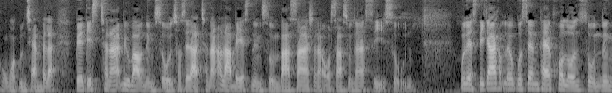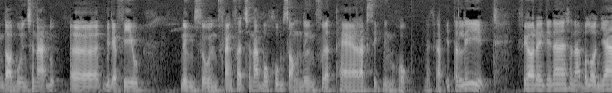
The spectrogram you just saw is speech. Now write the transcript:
คงหมดบุญแชมป์ไปแล้ว เบติสชนะบิลเบาหนึ่งศูนย์โซเซียดาดชนะอลาเบสหนึ่งศูนย์บาซ่าชนะโอซาซูน่าสี่ศูนย์บุนเดสลีกาครับเลวกูเซนแพ้โคโลนศูนย์หนึ่งดอร์ทมุนด์ชนะเอ่อบีเลเฟลด์หนึ่งศูนย์แฟรงก์เฟิร์ตชนะโบคุมสองหนึ่งเฟือร์ธแพ้ไลป์ซิกหนึ่งหกนะครับ อิตาลีฟิออเรนติน่าชนะโบโลญญา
